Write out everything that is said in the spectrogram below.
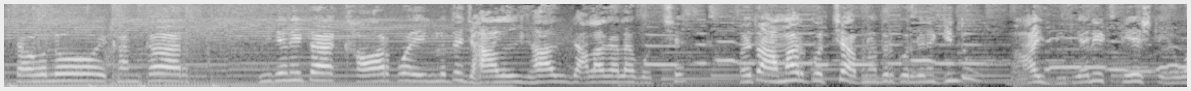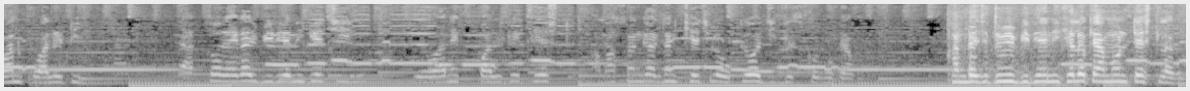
এটা হলো এখানকার বিরিয়ানিটা খাওয়ার পর এগুলোতে ঝাল ঝাল জ্বালা জ্বালা করছে। হয়তো আমার করছে, আপনাদের করবে না। কিন্তু ভাই বিরিয়ানির টেস্ট এ ওয়ান কোয়ালিটি এত জায়গায় বিরিয়ানি খেয়েছি এ অনেক কোয়ালিটি টেস্ট আমার সঙ্গে একজন খেয়েছিল, ওকেও জিজ্ঞেস করব কেমন। ওখানটায় যে তুমি বিরিয়ানি খেলো, কেমন টেস্ট লাগল?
